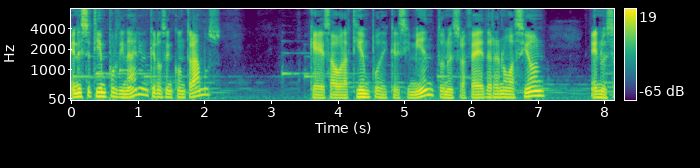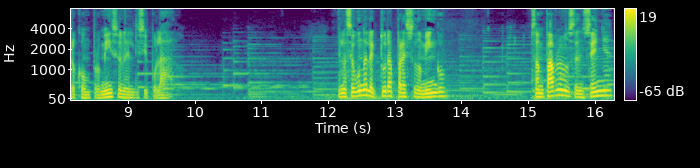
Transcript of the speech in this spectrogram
En este tiempo ordinario en que nos encontramos, que es ahora tiempo de crecimiento en nuestra fe, de renovación en nuestro compromiso en el discipulado. En la segunda lectura para este domingo, San Pablo nos enseña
